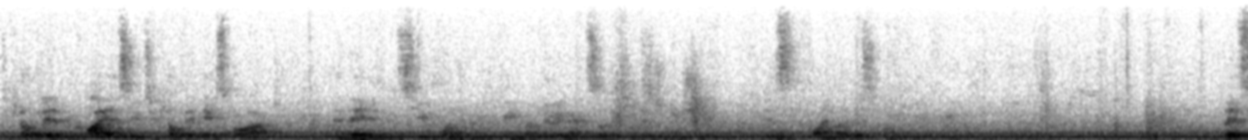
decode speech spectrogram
to calculate it, requires you to calculate x bar, and then you consume one degree of freedom by doing that. So the t distribution is defined by this one degree of freedom. Let's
